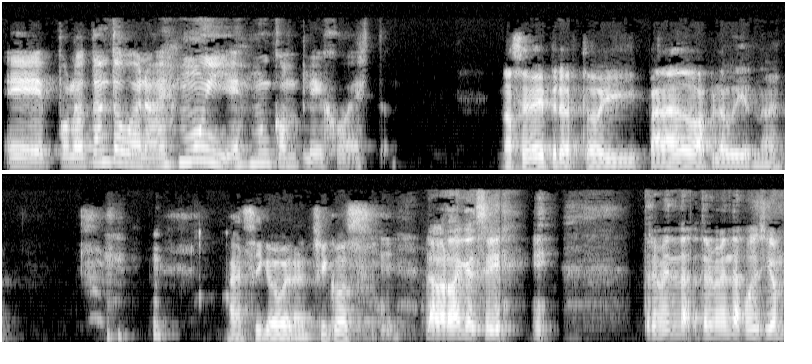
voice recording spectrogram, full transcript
Eh, por lo tanto, bueno, es muy, es muy complejo esto. No se ve, pero estoy parado aplaudiendo. ¿eh? Así que bueno, chicos. La verdad que sí. Tremenda, tremenda exposición.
